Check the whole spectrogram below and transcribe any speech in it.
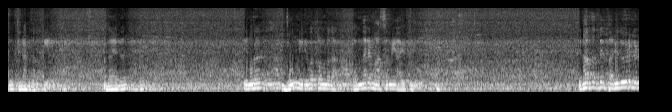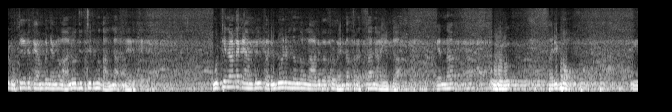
കുട്ടനാട് നടത്തിയത്. അതായത് ഇന്ന് ജൂൺ ഇരുപത്തൊമ്പതാണ്. ഒന്നര മാസമേ ആയിട്ടുള്ളൂ. യഥാർത്ഥത്തിൽ പരിദൂരിലൊരു പ്രത്യേക ക്യാമ്പ് ഞങ്ങൾ ആലോചിച്ചിരുന്നതല്ല നേരത്തെ. കൂറ്റനാട് ക്യാമ്പിൽ പരുതൂരിൽ നിന്നുള്ള ആളുകൾക്ക് വേണ്ടത്ര എത്താനായില്ല എന്ന ഒരു പരിഭവം ഈ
